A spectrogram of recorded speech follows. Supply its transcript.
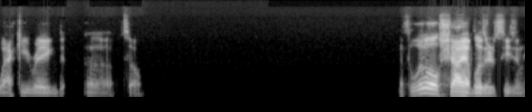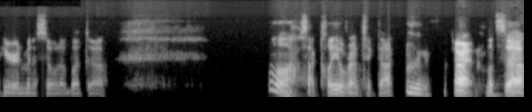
wacky rigged. Uh, so it's a little shy of lizard season here in Minnesota, but uh, oh, I saw Clay over on TikTok. All right, let's uh,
